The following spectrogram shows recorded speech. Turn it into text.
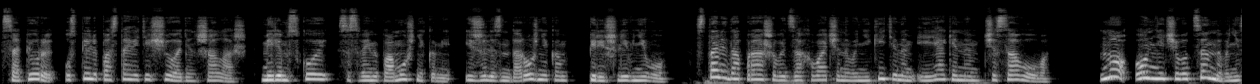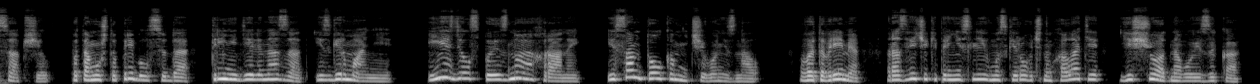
Саперы успели поставить еще один шалаш. Меремской со своими помощниками и железнодорожником перешли в него. Стали допрашивать захваченного Никитиным и Якиным часового. Но он ничего ценного не сообщил, потому что прибыл сюда три недели назад из Германии, ездил с поездной охраной и сам толком ничего не знал. В это время разведчики принесли в маскировочном халате еще одного языка.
